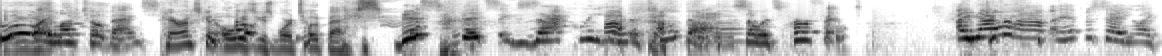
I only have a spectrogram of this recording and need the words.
Ooh, I love tote bags. Parents can always use more tote bags. This fits exactly in a tote bag, so it's perfect. I now have, I have to say, like,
